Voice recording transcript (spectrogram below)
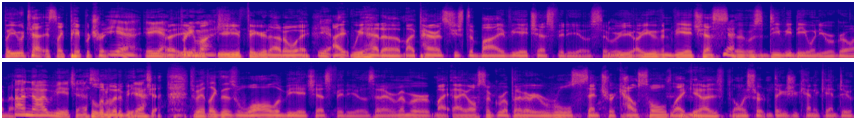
But you were te- it's like paper trading. Yeah. Yeah. right? Pretty You- much. You, you figured out a way. Yeah. I, we had a, my parents used to buy VHS videos. So were you, are you even VHS? Yeah. It was a DVD when you were growing up. Oh no, I have VHS. a little bit of Yeah. VHS. So we had like this wall of VHS videos, and I remember my. I also grew up in a very rule centric household. Like Mm-hmm. you know, there's only certain things you can and can't do.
